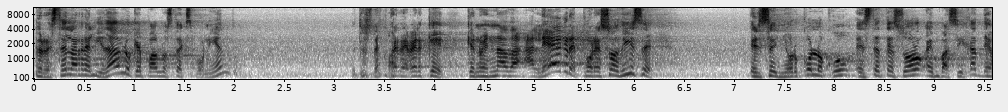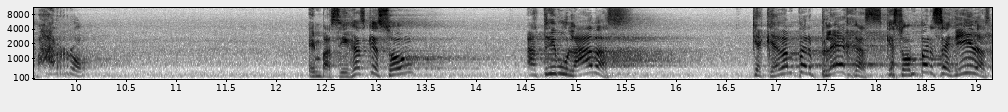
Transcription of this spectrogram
Pero esta es la realidad, lo que Pablo está exponiendo. Entonces usted puede ver que, que no es nada alegre. Por eso dice, el Señor colocó este tesoro en vasijas de barro. En vasijas que son atribuladas, que quedan perplejas, que son perseguidas,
